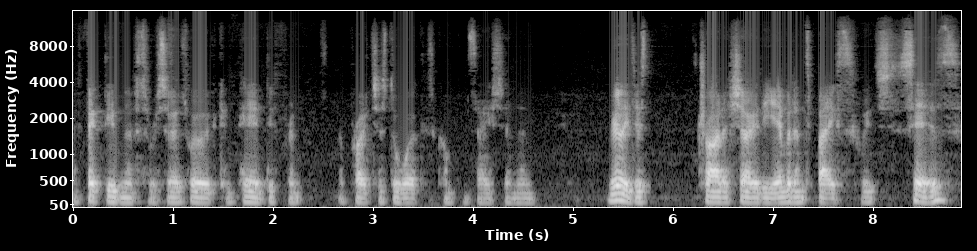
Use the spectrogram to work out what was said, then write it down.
effectiveness research where we've compared different approaches to workers' compensation and really just try to show the evidence base, which says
